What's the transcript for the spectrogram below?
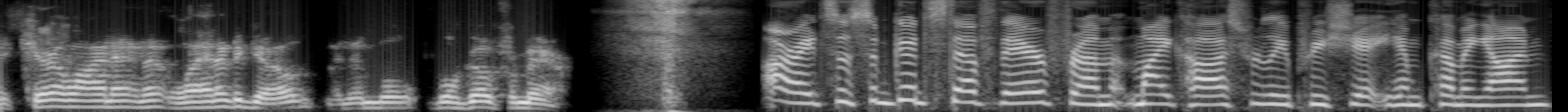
uh, Carolina and Atlanta to go, and then we'll we'll go from there. All right. So some good stuff there from Mike Hoss. Really appreciate him coming on.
